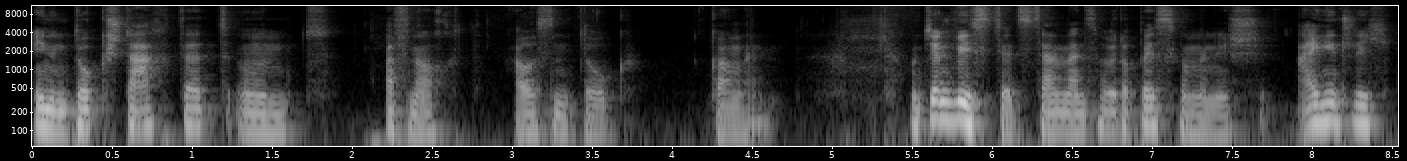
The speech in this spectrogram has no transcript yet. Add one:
in den Tag gestartet und auf Nacht aus dem Tag gegangen. Und ihr wisst jetzt, wenn es mal wieder besser gegangen ist, eigentlich,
